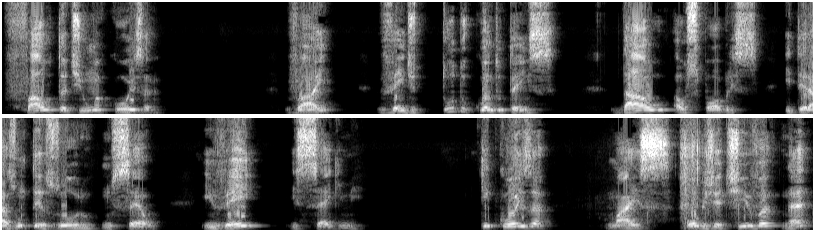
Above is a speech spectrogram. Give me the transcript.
Falta-te uma coisa. Vai, vende tudo quanto tens, dá-o aos pobres, e terás um tesouro no céu. E vem e segue-me. Que coisa mais objetiva, né?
